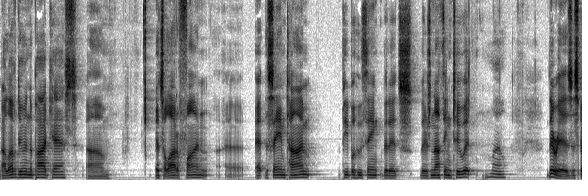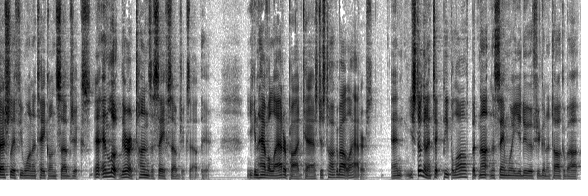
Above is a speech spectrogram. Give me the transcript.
I love doing the podcast. Um, it's a lot of fun. Uh, at the same time, people who think that it's there's nothing to it, well, there is, especially if you want to take on subjects. And, and look, there are tons of safe subjects out there. You can have a ladder podcast, just talk about ladders. And you're still going to tick people off, but not in the same way you do if you're going to talk about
